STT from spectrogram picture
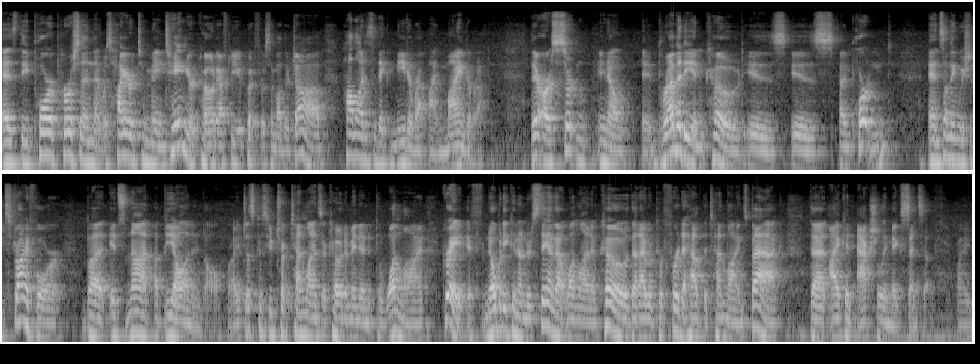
as the poor person that was hired to maintain your code after you quit for some other job, how long does it take me to wrap my mind around it? There are certain, you know, eh, brevity in code is is important and something we should strive for, but it's not a be all and end all, right? Just because you took 10 lines of code and made it into one line, great. If nobody can understand that one line of code, then I would prefer to have the 10 lines back that I can actually make sense of, right?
